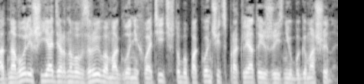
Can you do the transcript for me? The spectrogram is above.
Одного лишь ядерного взрыва могло не хватить, чтобы покончить с проклятой жизнью богомашины.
